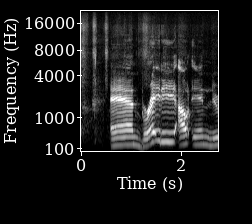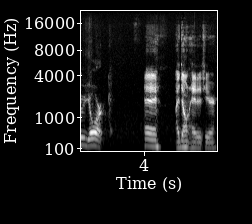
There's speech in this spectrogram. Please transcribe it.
and Brady out in New York. Hey, I don't hate it here.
